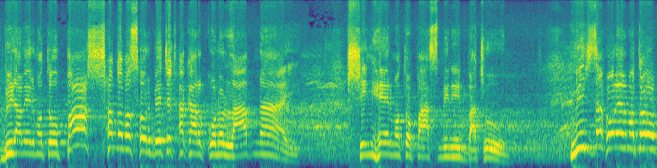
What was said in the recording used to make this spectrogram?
বিড়ালের মতো পাঁচ শত বছর বেঁচে থাকার কোনো লাভ নাই। সিংহের মতো পাঁচ মিনিট বাঁচুন। মির্জাফরের মতো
